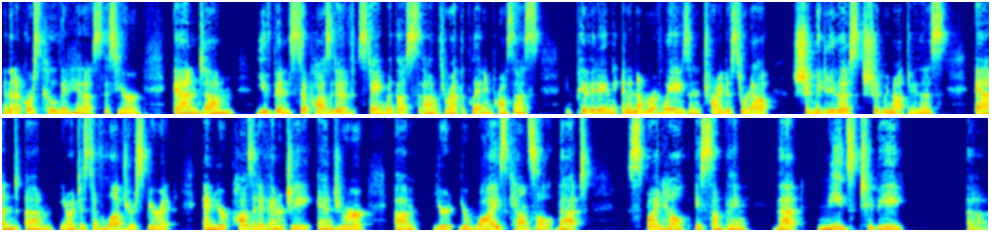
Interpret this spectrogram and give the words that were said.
And then, of course, COVID hit us this year, and um, you've been so positive, staying with us um, throughout the planning process, and pivoting in a number of ways, and trying to sort out should we do this, should we not do this? And um, you know i just have loved your spirit and your positive energy and your um, your your wise counsel that spine health is something that needs to be uh,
